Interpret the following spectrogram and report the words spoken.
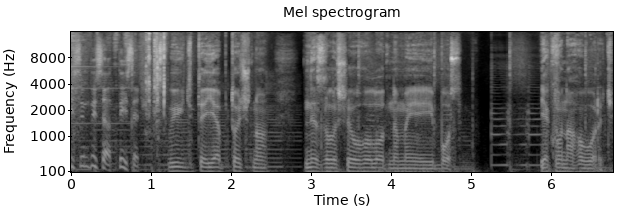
80 тисяч. Своїх дітей я б точно не залишив голодними і босими, як вона говорить.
